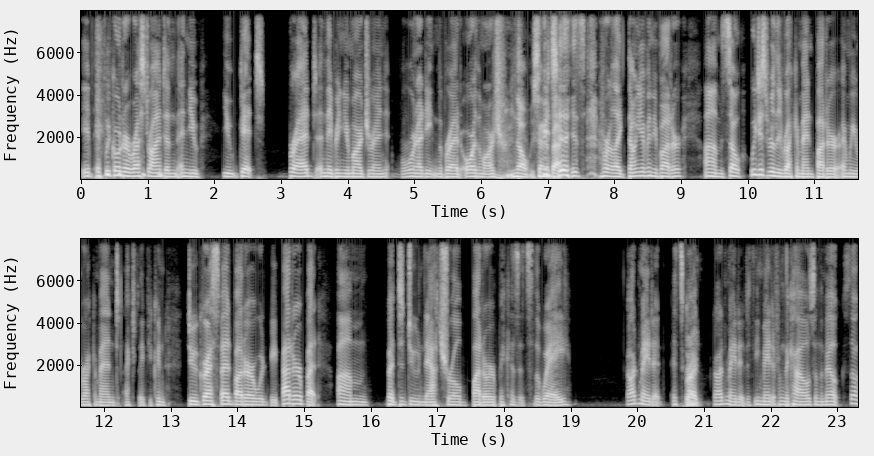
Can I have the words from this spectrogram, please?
If, if we go to a restaurant and, and you you get bread and they bring you margarine, we're not eating the bread or the margarine. No, we send it back. just- we're like, don't you have any butter? Um, so we just really recommend butter, and we recommend actually if you can do grass fed butter would be better, but um, but to do natural butter because it's the way God made it. It's God. Right. God made it. He made it from the cows and the milk. So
